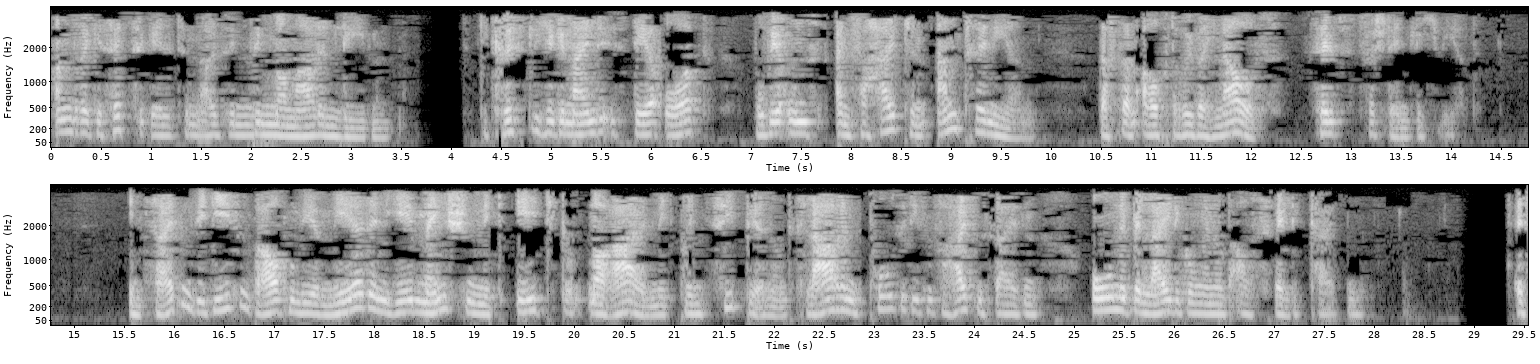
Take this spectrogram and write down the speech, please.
andere Gesetze gelten als im, im normalen Leben. Die christliche Gemeinde ist der Ort, wo wir uns ein Verhalten antrainieren, das dann auch darüber hinaus selbstverständlich wird. In Zeiten wie diesen brauchen wir mehr denn je Menschen mit Ethik und Moral, mit Prinzipien und klaren positiven Verhaltensweisen, ohne Beleidigungen und Ausfälligkeiten. Es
